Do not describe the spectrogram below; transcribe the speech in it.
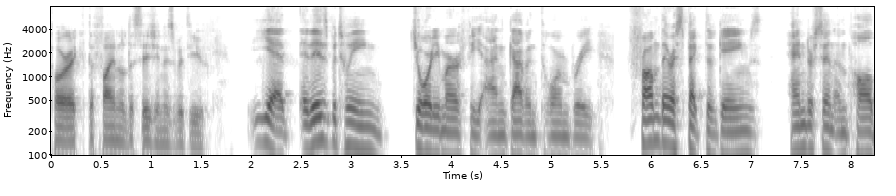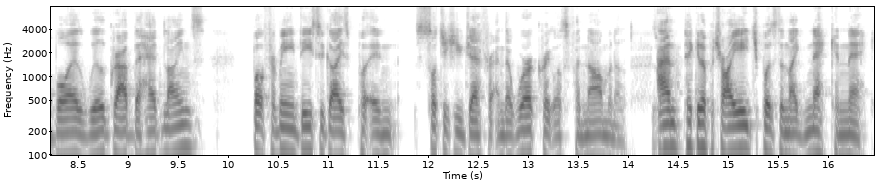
Padraig, the final decision is with you. yeah, it is between Jordi Murphy and Gavin Thornbury. From their respective games, Henderson and Paul Boyle will grab the headlines. But for me, these two guys put in such a huge effort, and their work rate was phenomenal. And picking up a try each puts them like neck and neck.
